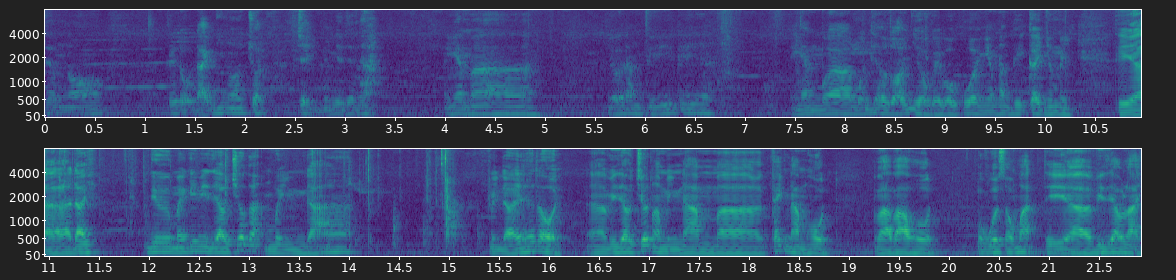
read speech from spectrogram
xem nó cái độ đánh nó chuẩn chỉnh nó như thế nào. Anh em à, nhớ đăng ký cái anh em à, muốn theo dõi nhiều về bầu cua anh em đăng ký kênh cho mình. Thì à, đây như mấy cái video trước á, mình đã mình đã hết rồi. À, video trước là mình làm à, cách làm hột và vào hột bầu cua sáu mặt. Thì à, video này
